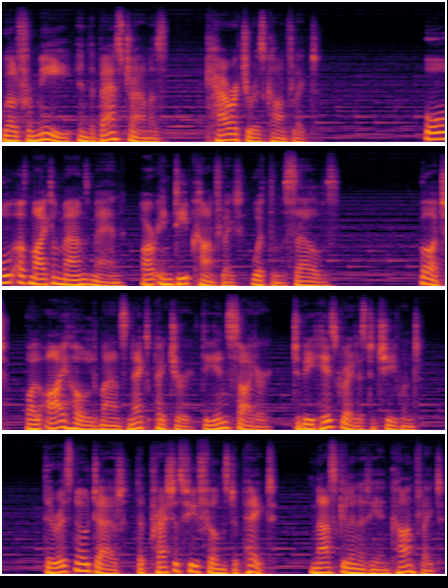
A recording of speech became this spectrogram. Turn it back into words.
Well, for me, in the best dramas, character is conflict. All of Michael Mann's men are in deep conflict with themselves. But while I hold Mann's next picture, The Insider, to be his greatest achievement, there is no doubt that precious few films depict masculinity and conflict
